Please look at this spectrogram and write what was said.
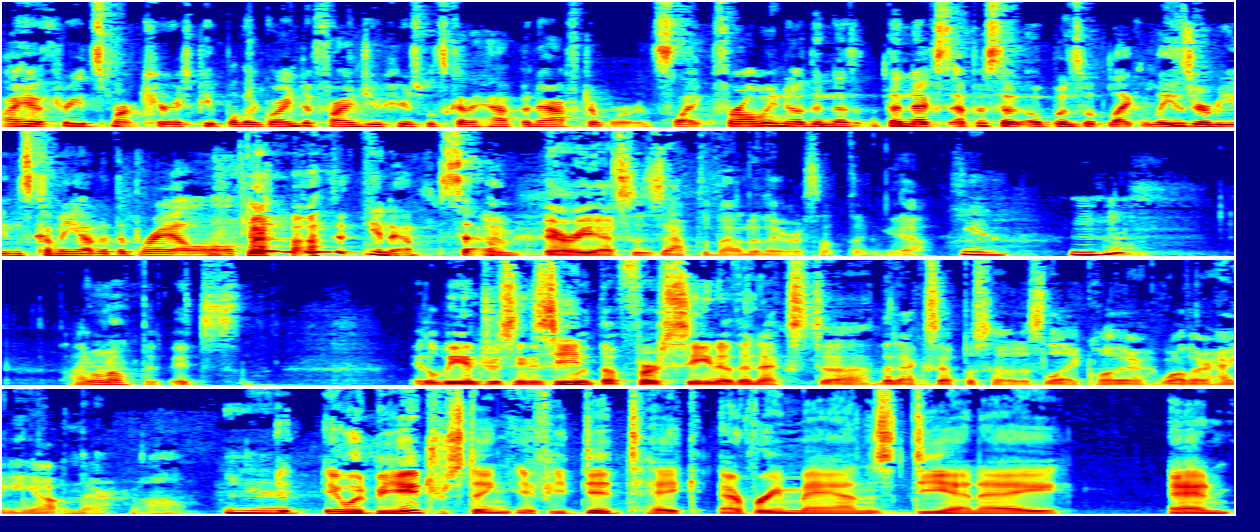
I have three smart, curious people. They're going to find you. Here's what's going to happen afterwards. Like for all we know, the ne- the next episode opens with like laser beams coming out of the braille. you know, so and Barry has to zap them out of there or something. Yeah, yeah. Mm-hmm. Um, I don't know. It's it'll be interesting to see, see what the first scene of the next uh, the next episode is like while they're while they're hanging out in there. Um, yeah. It, it, would be interesting if he did take every man's DNA and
